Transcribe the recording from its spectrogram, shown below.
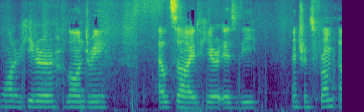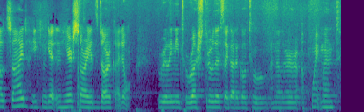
water heater, laundry outside. Here is the entrance from outside. You can get in here. Sorry it's dark. I don't really need to rush through this. I gotta go to another appointment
